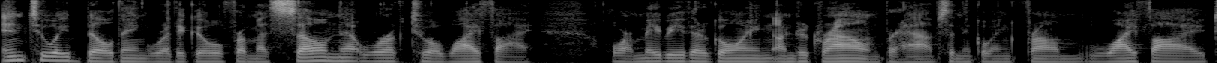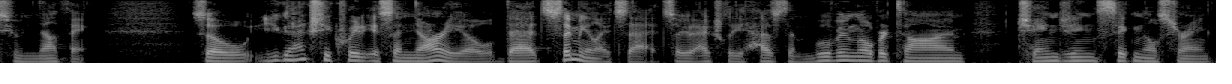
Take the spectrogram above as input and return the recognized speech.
into a building where they go from a cell network to a Wi-Fi, or maybe they're going underground perhaps and they're going from Wi-Fi to nothing. So you can actually create a scenario that simulates that. So it actually has them moving over time, changing signal strength,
